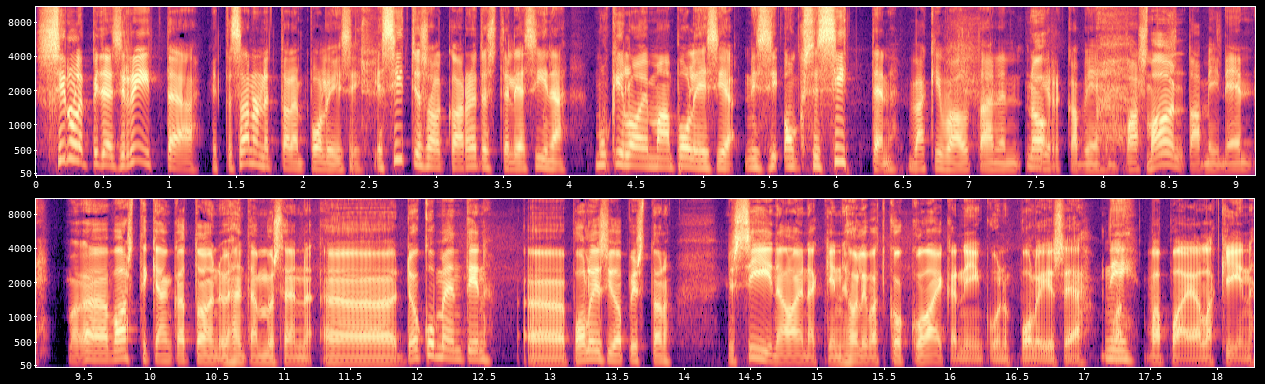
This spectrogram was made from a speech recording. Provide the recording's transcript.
Sinulle pitäisi riittää, että sanon, että olen poliisi. Ja sitten jos alkaa rötöstelijä siinä mukiloimaan poliisia, niin onko se sitten väkivaltainen no, virkamiehen mä oon- vastustaminen? Mä, vastikään katoin yhden tämmöisen ö, dokumentin ö, poliisiopiston, niin siinä ainakin he olivat koko aika niin kuin poliiseja Niin. va- vapaa-ajallakin.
